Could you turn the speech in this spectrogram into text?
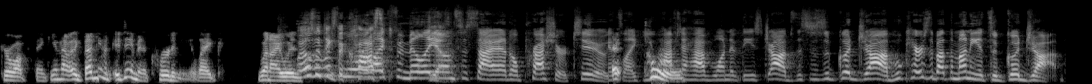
grow up thinking that. Like, that didn't even, it didn't even occur to me. Like, when I was. Well, also think the more cost, like familial yeah. and societal pressure too. It's uh, like you totally. have to have one of these jobs. This is a good job. Who cares about the money? It's a good job.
